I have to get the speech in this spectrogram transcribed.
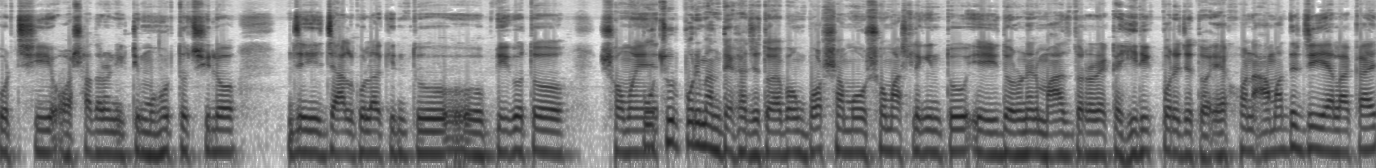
করছি, অসাধারণ একটি মুহূর্ত ছিল যে জালগুলা কিন্তু বিগত সময়ে প্রচুর পরিমাণ দেখা যেত এবং বর্ষা মৌসুম আসলে কিন্তু এই ধরনের মাছ ধরার একটা হিরিক পড়ে যেত। এখন আমাদের যে এলাকায়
